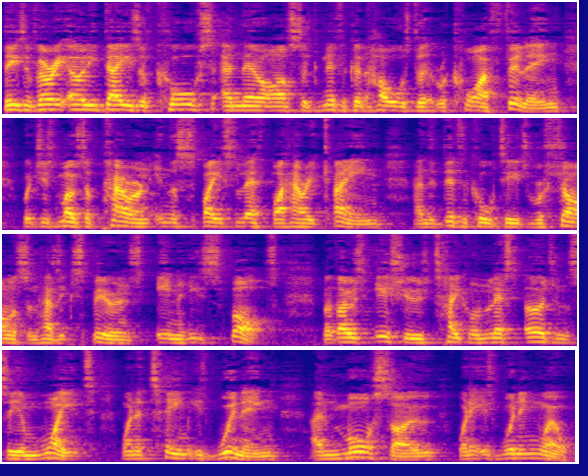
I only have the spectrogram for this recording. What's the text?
These are very early days, of course, and there are significant holes that require filling, which is most apparent in the space left by Harry Kane and the difficulties Richarlison has experienced in his spot. But those issues take on less urgency and weight when a team is winning, and more so when it is winning well.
